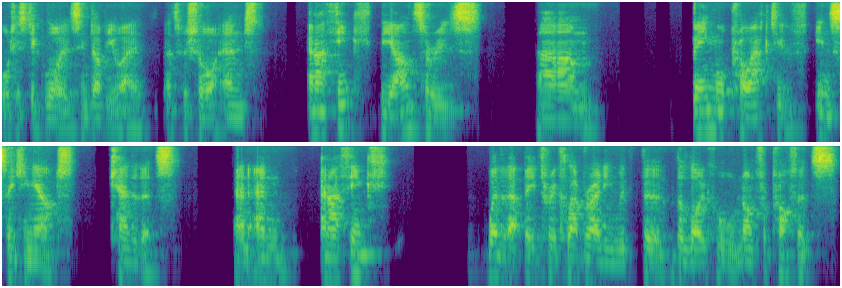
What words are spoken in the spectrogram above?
autistic lawyers in WA, that's for sure, and and I think the answer is um, being more proactive in seeking out candidates, and and and I think whether that be through collaborating with the, the local non for profits,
